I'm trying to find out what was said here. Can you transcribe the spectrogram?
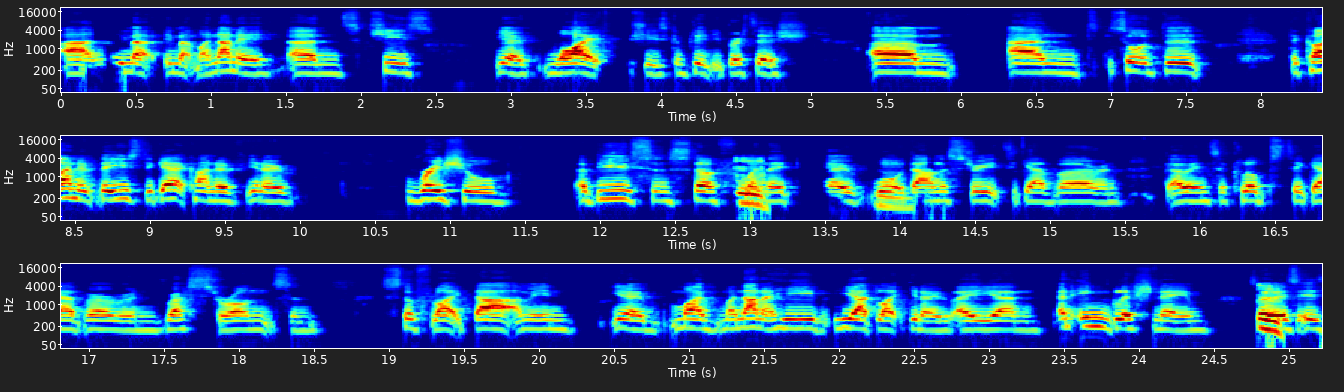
and he met he met my nanny, and she's you know white, she's completely British, um, and sort of the the kind of they used to get kind of you know racial abuse and stuff when they you know walk Mm. down the street together and go into clubs together and restaurants and stuff like that. I mean, you know, my my nana he he had like you know a um an English name, so Mm. his, his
